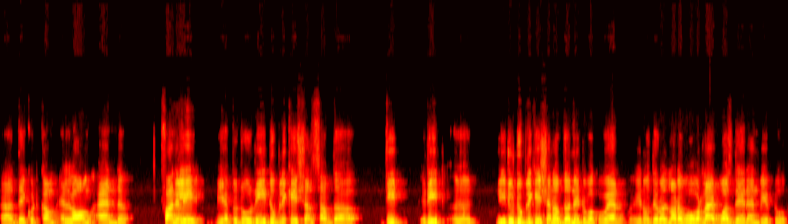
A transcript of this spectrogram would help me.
uh, they could come along and uh, finally we have to do reduplications of the read, read uh, redo duplication of the network where you know there was a lot of overlap was there and we have to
